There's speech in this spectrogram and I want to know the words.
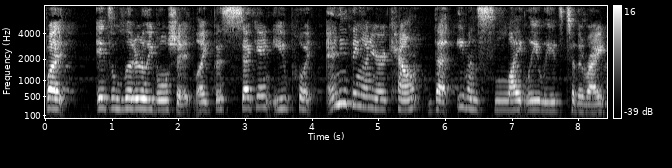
But it's literally bullshit. Like, the second you put anything on your account that even slightly leads to the right,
